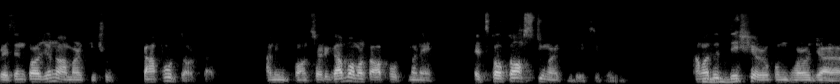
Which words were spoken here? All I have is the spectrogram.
প্রেজেন্ট করার জন্য আমার কিছু কাপড় দরকার। আমি কনসার্টে গাবো আমার কাপড় মানে ইটস কল কস্টিউম আর কি বেসিক্যালি আমাদের দেশে ওরকম ধরো যারা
